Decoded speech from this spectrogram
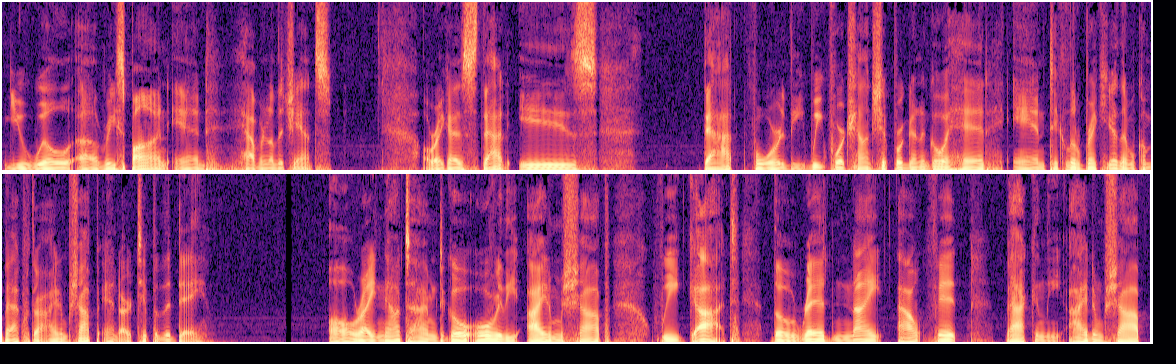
you will uh, respawn and have another chance. All right guys that is that for the week four challenge ship. We're gonna go ahead and take a little break here then we'll come back with our item shop and our tip of the day. All right now time to go over the item shop. We got the red knight outfit back in the item shop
